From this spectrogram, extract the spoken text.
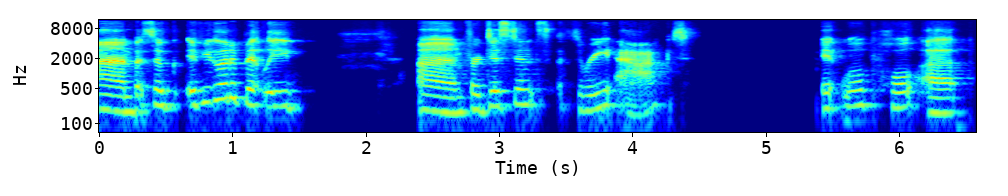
Um, but so if you go to bit.ly um, for distance three act, it will pull up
